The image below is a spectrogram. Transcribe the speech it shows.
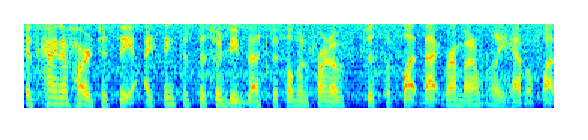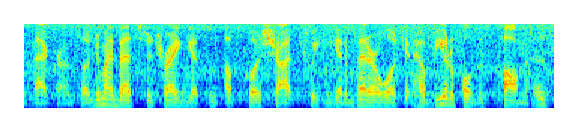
It's kind of hard to see. I think that this would be best to film in front of just a flat background, but I don't really have a flat background. So I'll do my best to try and get some up close shots so we can get a better look at how beautiful this palm is.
